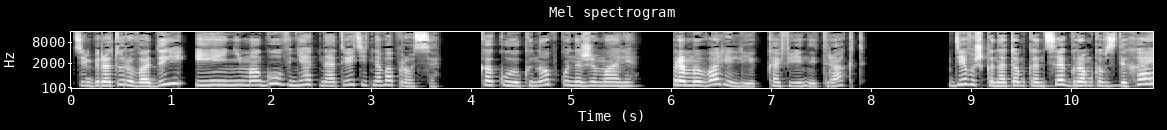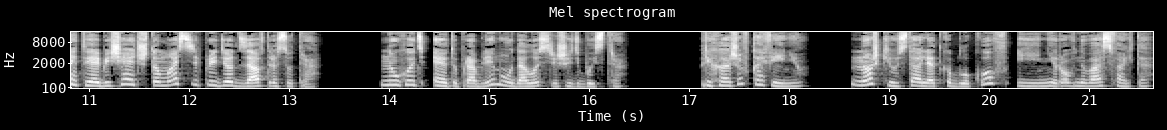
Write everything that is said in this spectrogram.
температуру воды и не могу внятно ответить на вопросы. Какую кнопку нажимали? Промывали ли кофейный тракт? Девушка на том конце громко вздыхает и обещает, что мастер придет завтра с утра. Ну, хоть эту проблему удалось решить быстро. Прихожу в кофейню. Ножки устали от каблуков и неровного асфальта.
